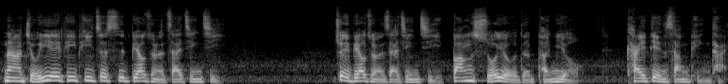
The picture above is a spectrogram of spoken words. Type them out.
那九一 A P P 这是标准的宅经济，最标准的宅经济，帮所有的朋友开电商平台。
